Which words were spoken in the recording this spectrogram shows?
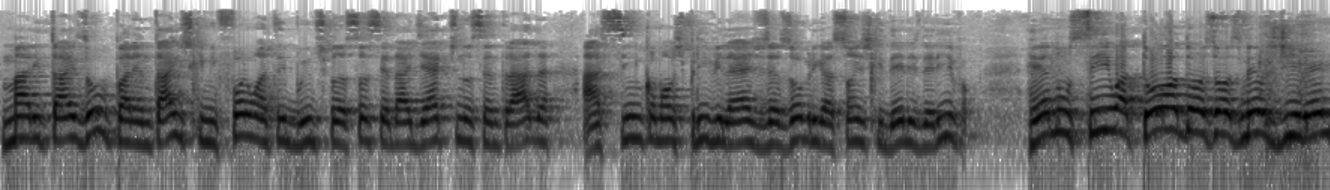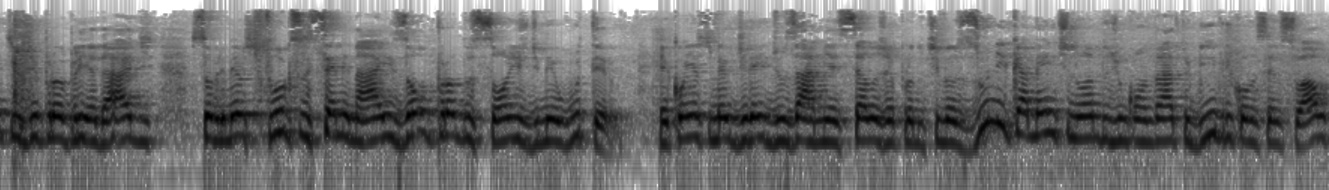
maritais ou parentais que me foram atribuídos pela sociedade etnocentrada, assim como aos privilégios e às obrigações que deles derivam. Renuncio a todos os meus direitos de propriedade sobre meus fluxos seminais ou produções de meu útero. Reconheço meu direito de usar minhas células reprodutivas unicamente no âmbito de um contrato livre e consensual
